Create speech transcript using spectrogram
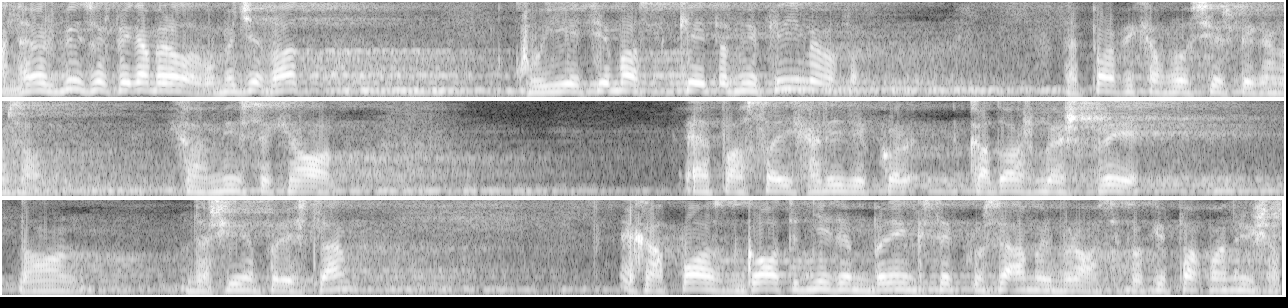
Andaj është bind se është pejgamber Allah, po megjithatë, ku je ti mas krejt atyne krimeve, dhe prapë i ka pa se është pejgamber Allah. I ka mirë se kjo ardhë, e pastaj Khalidi kur ka dash me shpreh domethonë dëshirën për islam e ka pas gati të njëjtën brengë sikurse Amr ibn Asi por po ky pak më ndryshe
